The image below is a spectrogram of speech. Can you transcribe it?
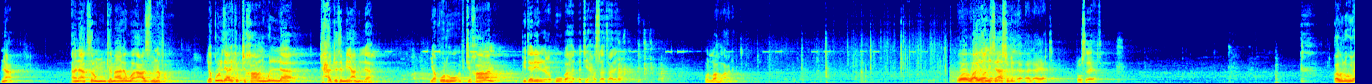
نعم. أنا أكثر منك مالا وأعز نفرا. يقول ذلك افتخارا ولا تحدثا بنعم الله؟ يقوله افتخارا بدليل العقوبة التي حصلت عليه. والله أعلم. وأيضا لتناسب الآيات رؤوس الآيات. قوله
